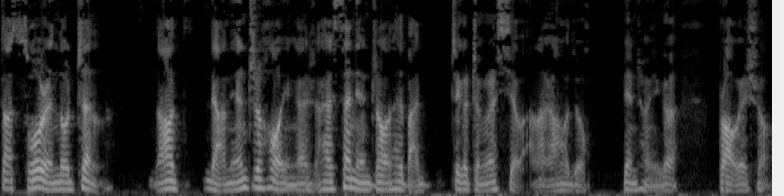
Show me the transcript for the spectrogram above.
当所有人都震了。然后两年之后，应该是还是三年之后，他就把这个整个写完了，然后就变成一个 Broadway show。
